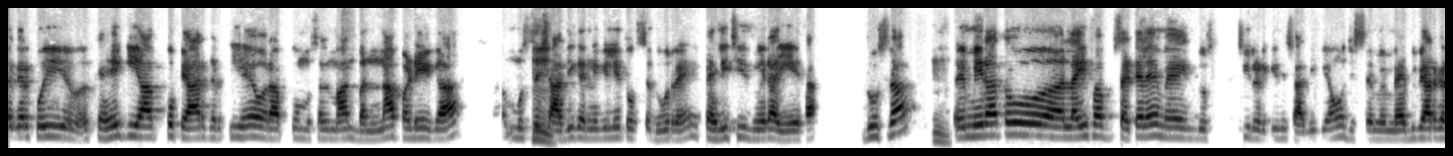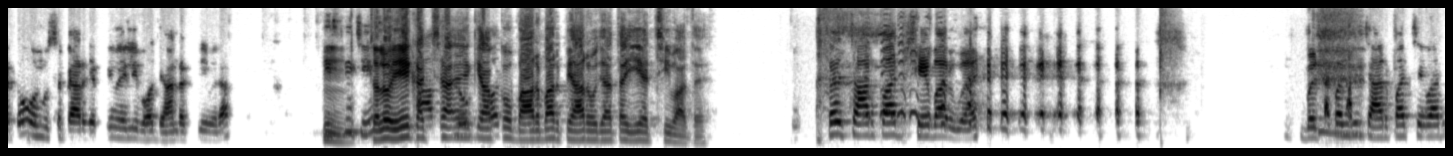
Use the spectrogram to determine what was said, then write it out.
अगर कोई कहे कि आपको प्यार करती है और आपको मुसलमान बनना पड़ेगा मुझसे हम्म। शादी करने के लिए तो उससे दूर रहें। पहली चीज़ मेरा ये था। दूसरा हम्म। मेरा तो लाइफ अब सेटल है। मैं एक दूसरी लड़की से शादी किया हूँ जिससे मैं मैं भी प्यार करता हूँ और मुझसे प्यार करती है। मेरे लिए बहुत ध्यान रखती है मेरा। तीसरी हम्म चीज़ चलो एक अच्छा है कि आपको बार बार प्यार हो जाता है ये अच्छी बात है। सर चार पाँच छह बार हुआ है। बचपन से चार पाँच छह बार।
